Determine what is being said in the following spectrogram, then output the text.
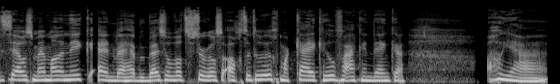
zelfs mijn man en ik, en we hebben best wel wat struggles achter de rug, maar kijken heel vaak en denken, oh ja,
